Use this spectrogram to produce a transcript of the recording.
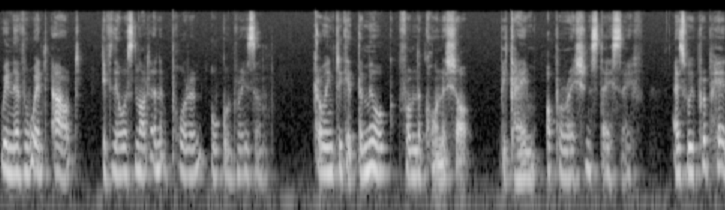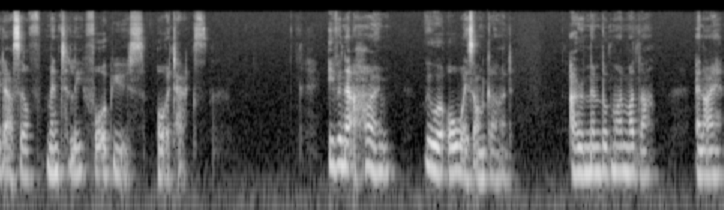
We never went out if there was not an important or good reason. Going to get the milk from the corner shop became Operation Stay Safe as we prepared ourselves mentally for abuse or attacks. Even at home, we were always on guard. I remember my mother and I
